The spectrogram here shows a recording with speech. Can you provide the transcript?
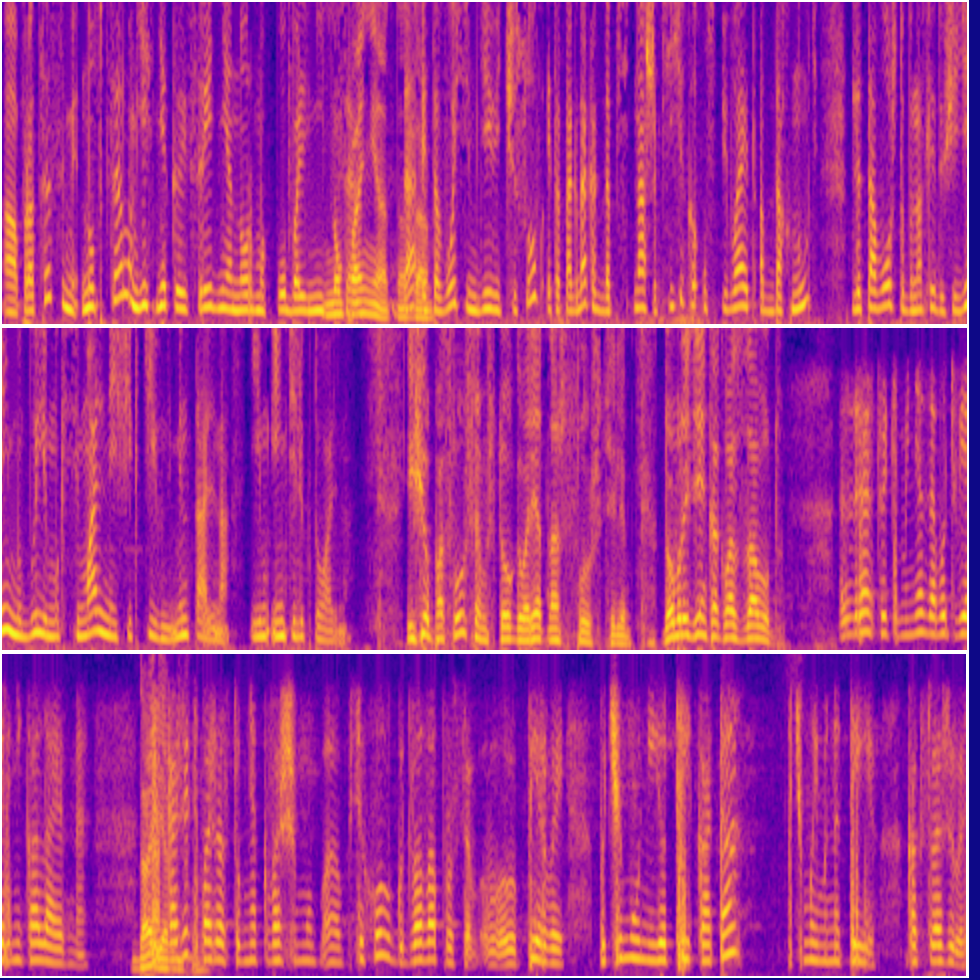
а, процессами, но в целом есть некая средняя норма по больнице. Ну, понятно, да. Это 8-9 часов, это тогда, когда пси- наша психика успевает отдохнуть для того, чтобы на следующий день мы были максимально эффективны ментально и интеллектуально. Еще послушаем, что говорят наши слушатели. Добрый день, как вас зовут? Здравствуйте, меня зовут Вера Николаевна. Да, Скажите, Николаевна. пожалуйста, у меня к вашему э, психологу два вопроса. Э, Первый, почему у нее три кота? Почему именно три? Как сложилось?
